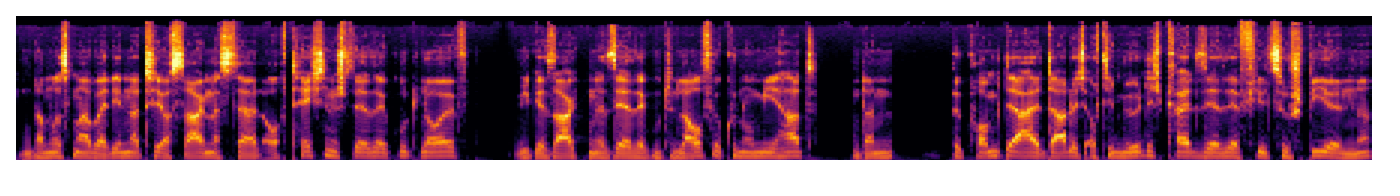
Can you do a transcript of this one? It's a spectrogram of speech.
da muss man bei dem natürlich auch sagen, dass der halt auch technisch sehr, sehr gut läuft. Wie gesagt, eine sehr, sehr gute Laufökonomie hat. Und dann bekommt er halt dadurch auch die Möglichkeit, sehr, sehr viel zu spielen. Ne?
